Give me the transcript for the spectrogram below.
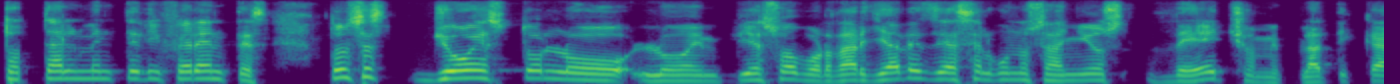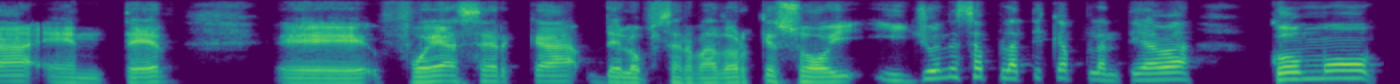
totalmente diferentes. Entonces, yo esto lo, lo empiezo a abordar ya desde hace algunos años. De hecho, mi plática en TED eh, fue acerca del observador que soy y yo en esa plática planteaba cómo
